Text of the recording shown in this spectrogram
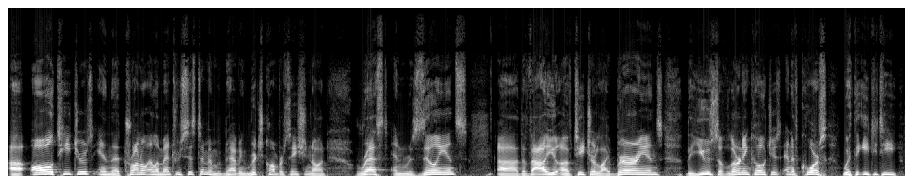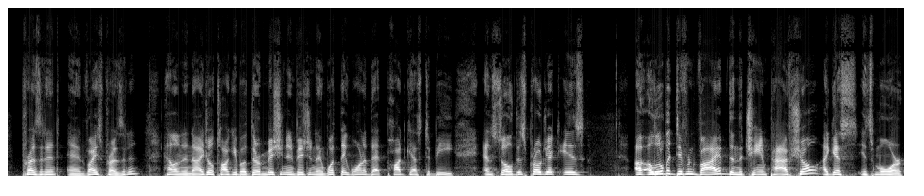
uh, all teachers in the Toronto elementary system. And we've been having rich conversation on rest and resilience, uh, the value of teacher librarians, the use of learning coaches, and of course, with the ETT president and vice president, Helen and Nigel, talking about their mission and vision and what they wanted that podcast to be. And so this project is a, a little bit different vibe than the Chey and Pav show. I guess it's more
